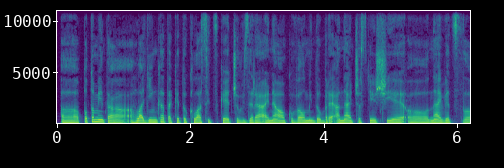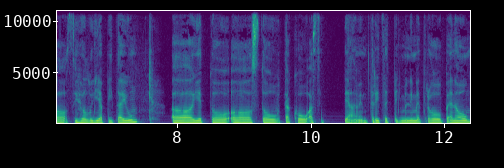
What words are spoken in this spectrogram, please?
Uh, potom je tá hladinka, takéto klasické, čo vyzerá aj na oko veľmi dobre a najčastejšie uh, najviac uh, si ho ľudia pýtajú. Uh, je to s tou takou asi, ja neviem, 35 mm penou.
